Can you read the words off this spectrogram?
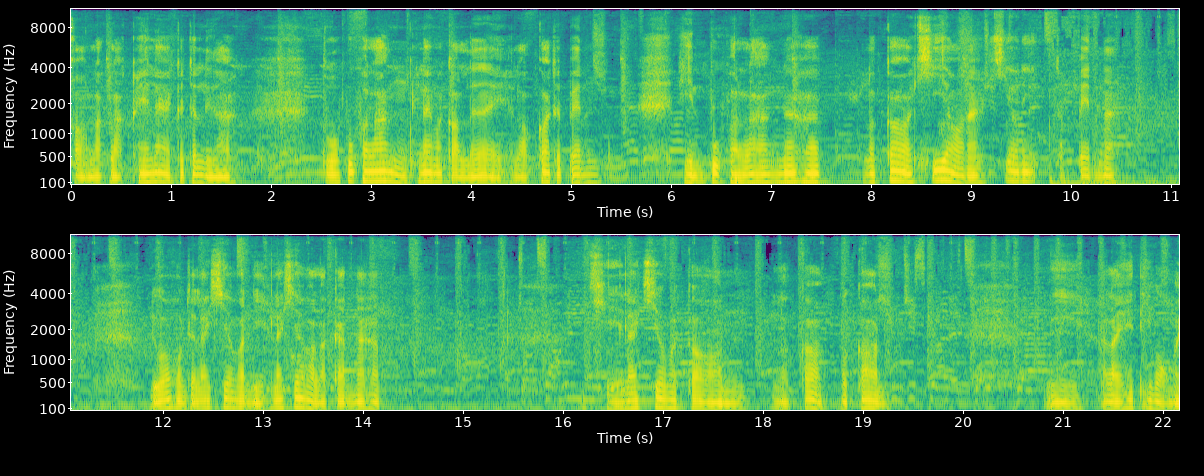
ของหลักๆให้แรกก็จะเหลือ ตัวปลุกพลังแรกมาก่อนเลยแล้วก็จะเป็นหินปลุกพลังนะครับ แล้วก็เขี้ยวนะ เขี้ยวนี่จำเป็นนะ หรือว่าผมจะไล่เขี้ยวก่อนดีไล่เขี้ยวก่อนละกันนะครับโอเคไล่เขี้ยวมาก่อน แล้วก็อุปกรณ์มีอะไรให้ตีบอกไหม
